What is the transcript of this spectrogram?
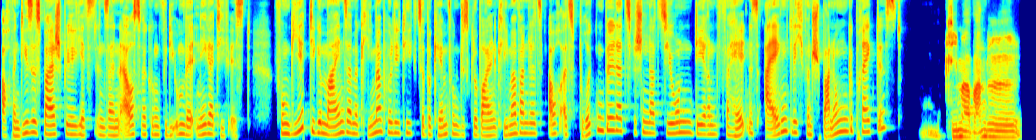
Auch wenn dieses Beispiel jetzt in seinen Auswirkungen für die Umwelt negativ ist, fungiert die gemeinsame Klimapolitik zur Bekämpfung des globalen Klimawandels auch als Brückenbilder zwischen Nationen, deren Verhältnis eigentlich von Spannungen geprägt ist? Klimawandel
